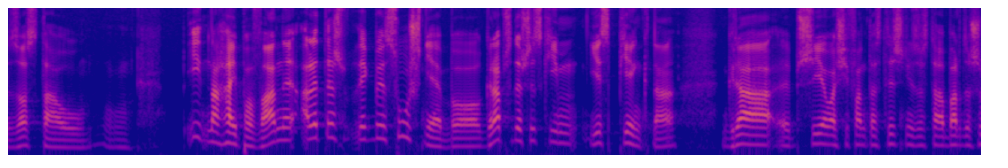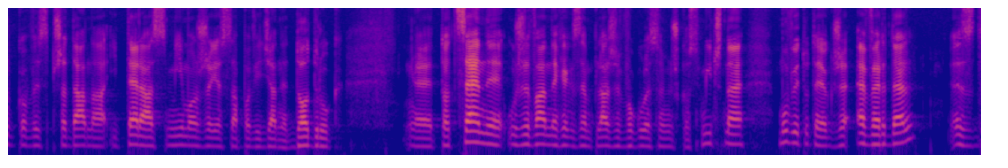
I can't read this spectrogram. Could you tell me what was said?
został mm, i nahypowany, ale też jakby słusznie, bo gra przede wszystkim jest piękna. Gra e, przyjęła się fantastycznie, została bardzo szybko wysprzedana i teraz, mimo że jest zapowiedziany dodruk, e, to ceny używanych egzemplarzy w ogóle są już kosmiczne. Mówię tutaj o grze Everdell z,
